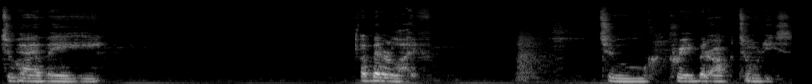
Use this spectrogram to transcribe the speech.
to have a a better life, to create better opportunities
